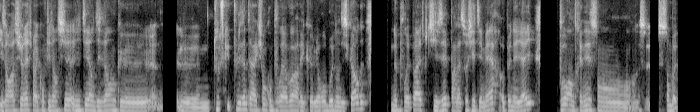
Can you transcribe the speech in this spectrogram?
Ils ont rassuré sur la confidentialité en disant que le, toutes les interactions qu'on pourrait avoir avec le robot dans Discord ne pourraient pas être utilisées par la société mère, OpenAI, pour entraîner son, bot.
